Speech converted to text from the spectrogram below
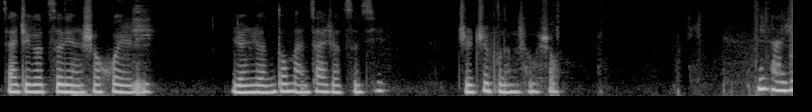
在这个自恋社会里，人人都满载着自己，直至不能承受。听起来就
